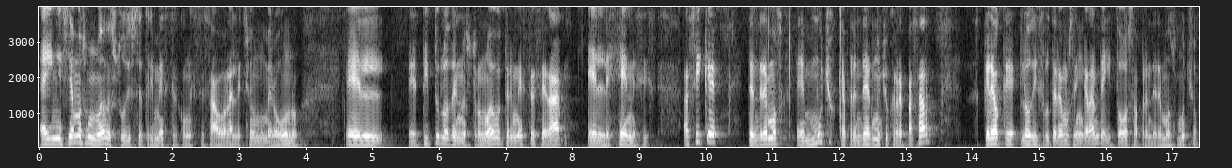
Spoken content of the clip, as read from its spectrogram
E iniciamos un nuevo estudio este trimestre con este sábado, la lección número uno. El, eh, título de nuestro nuevo trimestre será El Génesis. Así que tendremos eh, mucho que aprender, mucho que repasar. Creo que lo disfrutaremos en grande y todos aprenderemos mucho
